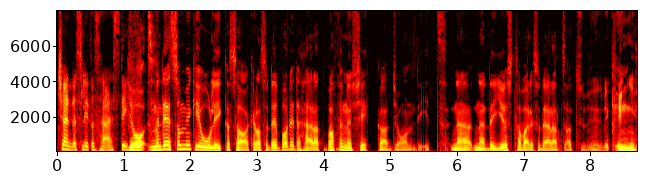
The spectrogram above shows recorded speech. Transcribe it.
kändes lite så här stift. Jo, men det är så mycket olika saker. Alltså det är både det här att varför nu skicka John dit? När, när det just har varit sådär att, att the king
